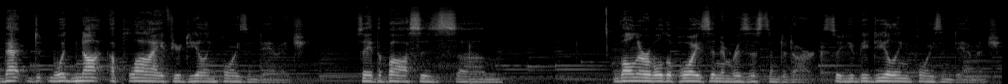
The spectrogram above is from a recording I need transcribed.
That would not apply if you're dealing poison damage. Say the boss is um, vulnerable to poison and resistant to dark. So you'd be dealing poison damage.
